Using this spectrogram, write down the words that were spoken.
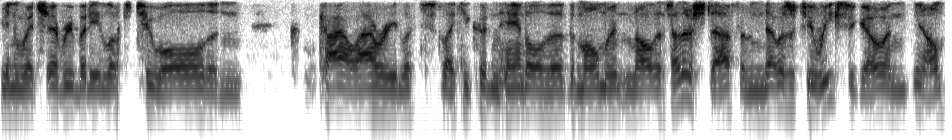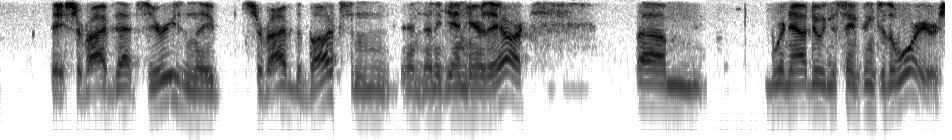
in which everybody looked too old and Kyle Lowry looked like he couldn't handle the, the moment and all this other stuff. And that was a few weeks ago. And you know, they survived that series and they survived the Bucks, and and then again here they are. Um, we're now doing the same thing to the Warriors.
